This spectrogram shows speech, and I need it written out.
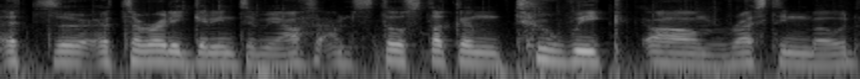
it's uh, it's already getting to me. I am still stuck in two week um, resting mode.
